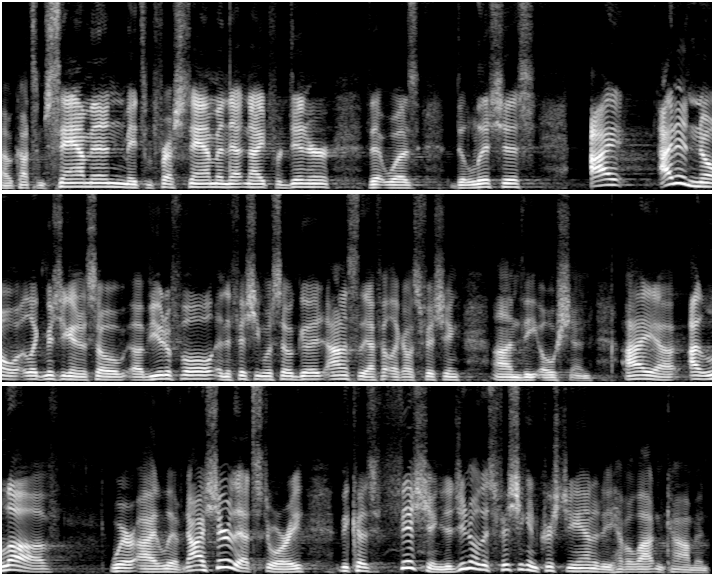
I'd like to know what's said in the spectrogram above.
Uh, we caught some salmon, made some fresh salmon that night for dinner that was delicious. I, I didn't know Lake Michigan was so uh, beautiful and the fishing was so good. Honestly, I felt like I was fishing on the ocean. I, uh, I love where I live. Now, I share that story because fishing, did you know this? Fishing and Christianity have a lot in common.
